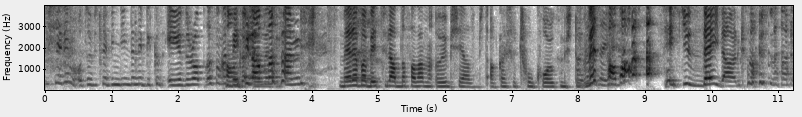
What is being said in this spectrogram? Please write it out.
Bir şey değil mi? Otobüse bindiğinde ne bir kız airdropla sana Kanka, Betül abla evet. sen misin? Merhaba Betül abla falan öyle bir şey yazmıştı. Arkadaşlar çok korkmuştum. Ve Arkadaşlar- sabah 8'deydi arkadaşlar.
